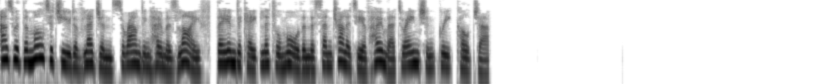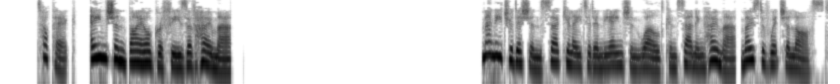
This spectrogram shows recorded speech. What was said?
As with the multitude of legends surrounding Homer's life, they indicate little more than the centrality of Homer to ancient Greek culture. Topic: Ancient biographies of Homer. Many traditions circulated in the ancient world concerning Homer, most of which are lost.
